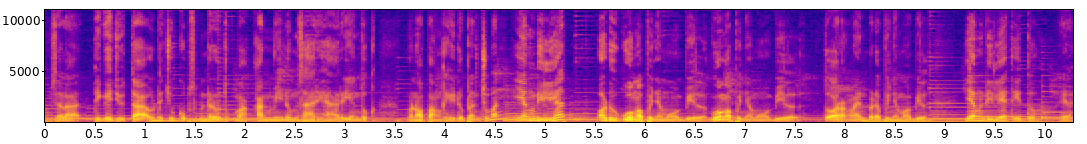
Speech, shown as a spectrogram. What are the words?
Misalnya 3 juta udah cukup sebenarnya untuk makan minum sehari-hari untuk menopang kehidupan. Cuman yang dilihat waduh gue nggak punya mobil gue nggak punya mobil. Tuh orang lain pada punya mobil. Yang dilihat itu ya.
